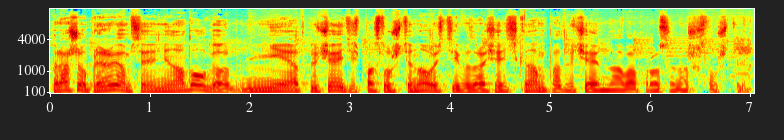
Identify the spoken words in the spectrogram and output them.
Хорошо, прервемся ненадолго. Не отключайтесь, послушайте новости и возвращайтесь к нам, поотвечаем на вопросы наших слушателей.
